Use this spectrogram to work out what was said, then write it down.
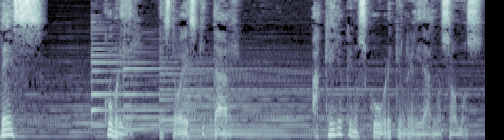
descubrir, esto es quitar aquello que nos cubre que en realidad no somos.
